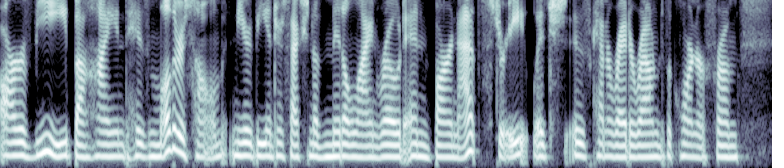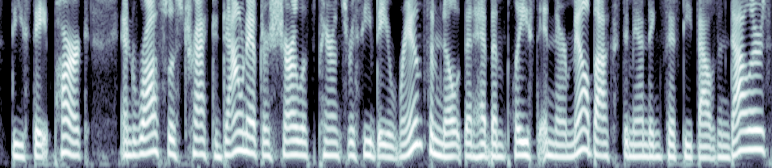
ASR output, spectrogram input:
RV behind his mother's home near the intersection of Middle Line Road and Barrett Street, which is kind of right around the corner from the state park, and Ross was tracked down after Charlotte's parents received a ransom note that had been placed in their mailbox demanding $50,000.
